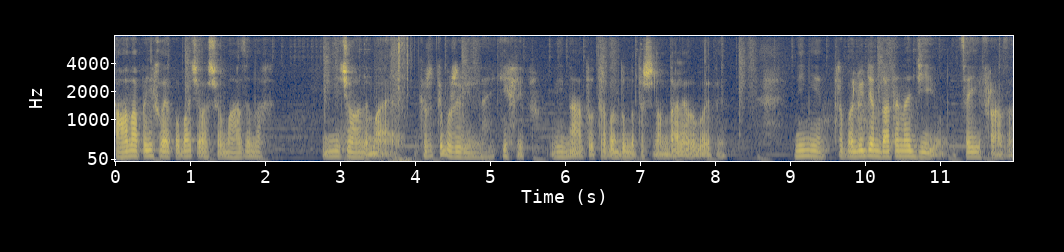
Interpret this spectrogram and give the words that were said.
А вона поїхала і побачила, що в магазинах нічого немає. Кажу, ти божевільна, який хліб? Війна, тут треба думати, що нам далі робити. Ні, ні, треба людям дати надію. Це її фраза.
